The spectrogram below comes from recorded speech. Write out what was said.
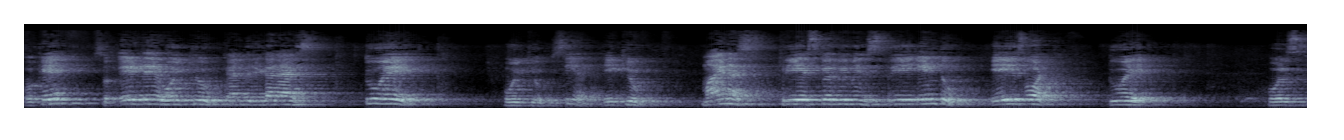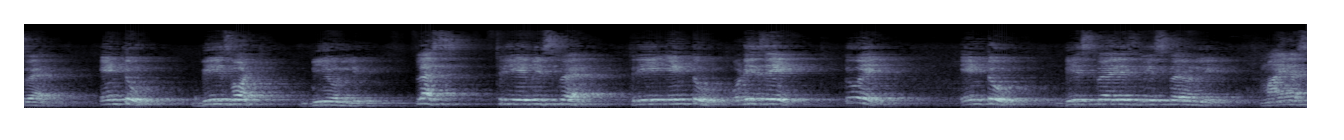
Okay? So 8a whole cube can be written as 2a whole cube. See here, a cube minus 3a square b means 3 into a is what? 2a whole square into b is what? b only plus 3ab square 3 into what is a 2a into b square is b square only minus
